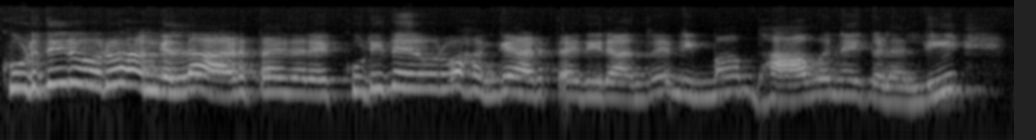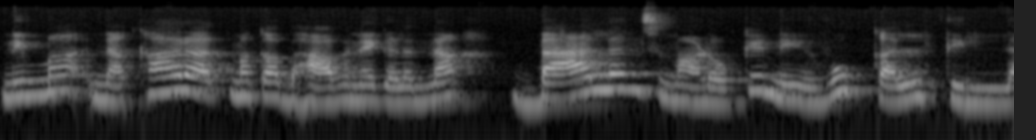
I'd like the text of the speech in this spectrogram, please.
ಕುಡ್ದಿರೋರು ಹಾಗೆಲ್ಲ ಆಡ್ತಾ ಇದ್ದಾರೆ. ಕುಡಿದಿರೋರು ಹಾಗೆ ಆಡ್ತಾ ಇದ್ದೀರಾ ಅಂದರೆ ನಿಮ್ಮ ಭಾವನೆಗಳಲ್ಲಿ, ನಿಮ್ಮ ನಕಾರಾತ್ಮಕ ಭಾವನೆಗಳನ್ನು ಬ್ಯಾಲೆನ್ಸ್ ಮಾಡೋಕ್ಕೆ ನೀವು ಕಲ್ತಿಲ್ಲ.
